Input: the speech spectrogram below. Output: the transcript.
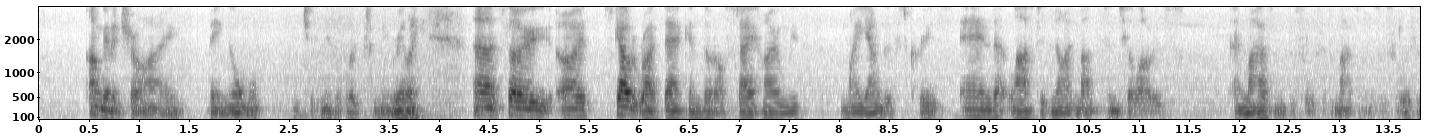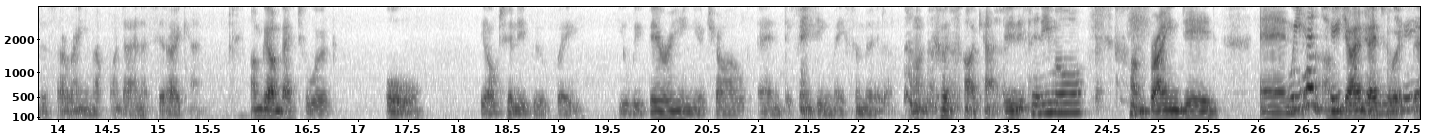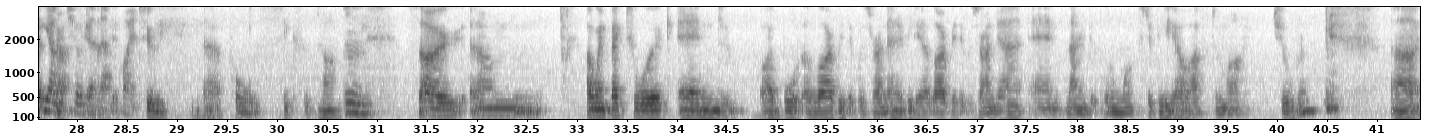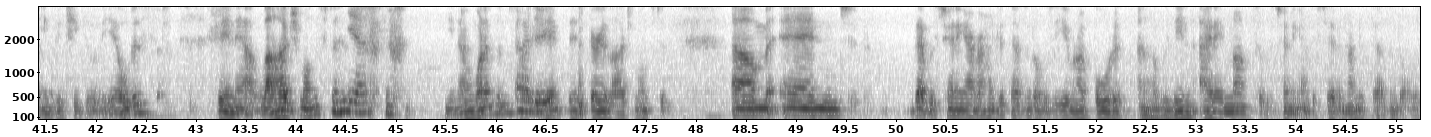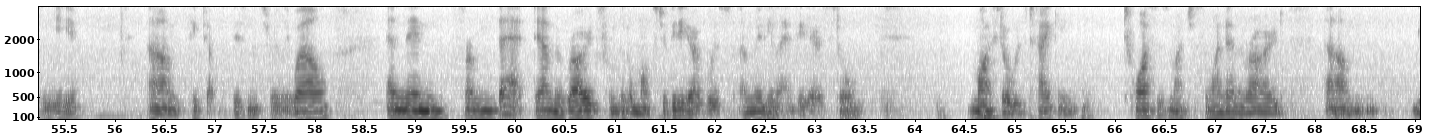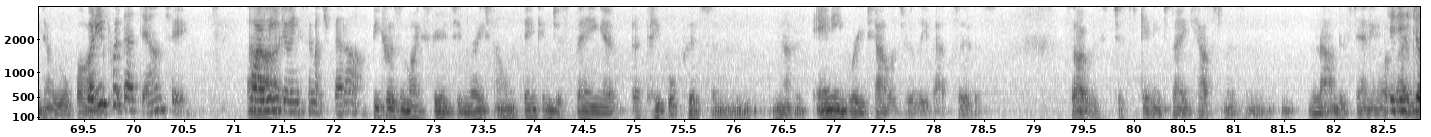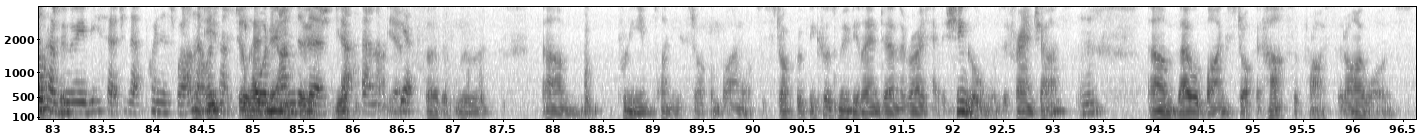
I'm going to try being normal, which has never worked for me really. Uh, so I scaled it right back and thought I'll stay home with my youngest, Chris, and that lasted nine months until I was. And my husband was a solicitor. My husband was a solicitor, so I rang him up one day and I said, "Okay, I'm going back to work, or the alternative will be you'll be burying your child and defending me for murder because I can't do this anymore. I'm brain dead, and We had I'm two going back children, to work. two That's young right, children yeah, at that point. Two. Uh, Paul was six at the time. Mm. So um, I went back to work and I bought a library that was run down, a video library that was run down, and named it Little Monster Video after my children, uh, in particular the eldest. They're now large monsters. Yes. you know one of them, so I do. yeah, they're very large monsters. Um, and that was turning over $100,000 a year when I bought it. Uh, within 18 months, it was turning over $700,000 a year. Um, picked up the business really well. And then from that, down the road from Little Monster Video was a Movieland video store. My store was taking twice as much as the one down the road. Um, you know, we were buying. What do you put that down to? Why were uh, you doing so much better? because of my experience in retail, I think, and just being a, a people person, you know, any retail is really about service. So it was just getting to know your customers and, and understanding what Did they you still wanted. have movie search at that point as well? I that did, wasn't still you had bought it Movie Search, yeah, yeah, Yep. so that we were um, putting in plenty of stock and buying lots of stock. But because Movie Land down the road had a shingle, was a franchise, Mm. um, they were buying stock at half the price that I was.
